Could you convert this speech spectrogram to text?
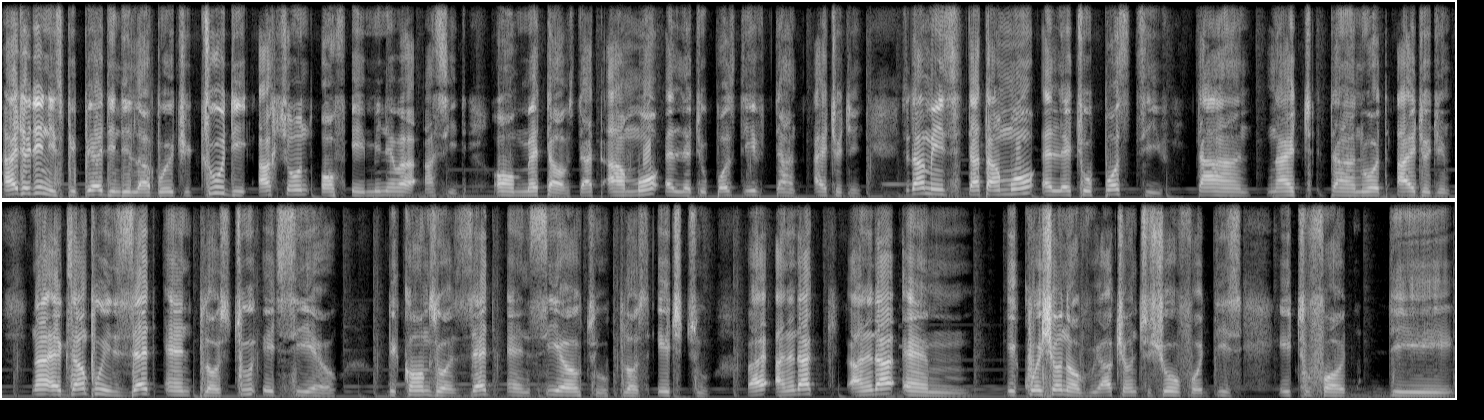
hydrogen is prepared in the laboratory through the action of a mineral acid or metals that are more electropositive than hydrogen. So that means that are more electropositive than nit than what? Hydrogen. Now example is zn plus 2hcl becomes what ZnCl2 plus H2 right? Another another um equation of reaction to show for this it for the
